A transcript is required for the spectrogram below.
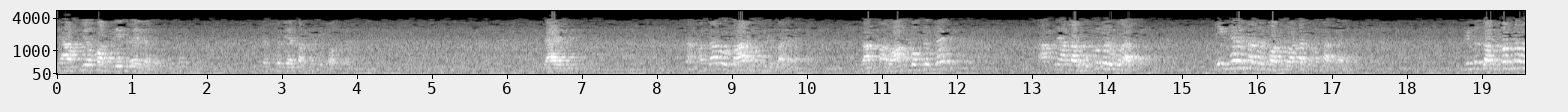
যে আপনিও বদ্রিন হয়ে যাবেন। শরিয়াত আপনাকে বলবেন? পারেন। আপনার রং করতেছে আপনি আল্লাহর হুকুমের উপর আছেন। এখানে তাদের বর্তমানটা কোনো কাজ হয় কিন্তু যখন তারা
